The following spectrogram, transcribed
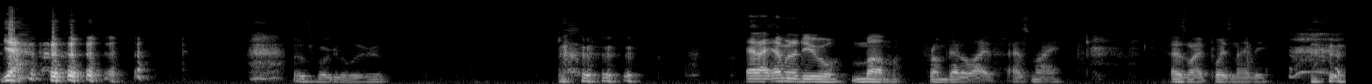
Yeah. That's fucking hilarious. And I am gonna do Mum from Dead Alive as my as my poison ivy. oh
